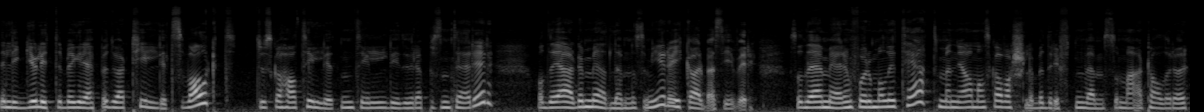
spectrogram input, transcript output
Det ligger jo litt i begrepet du er tillitsvalgt. Du skal ha tilliten til de du representerer. Og det er det medlemmene som gir, og ikke arbeidsgiver. Så det er mer en formalitet, men ja, man skal varsle bedriften hvem som er talerør.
